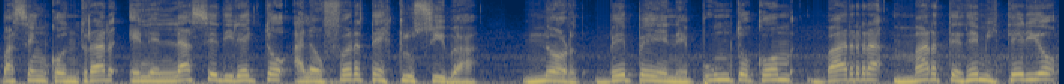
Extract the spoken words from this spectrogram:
vas a encontrar el enlace directo a la oferta exclusiva nordvpn.com barra martes de misterio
